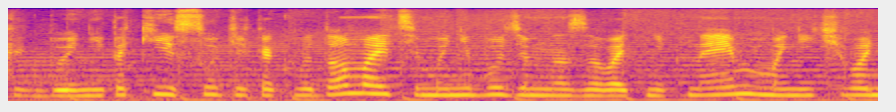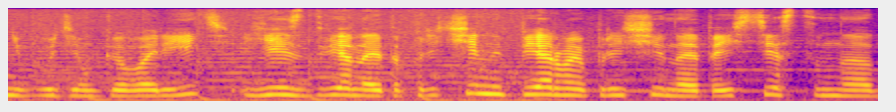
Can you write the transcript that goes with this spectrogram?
как бы не такие суки, как вы думаете, мы не будем называть никнейм, мы ничего не будем говорить. Есть две на это причины. Первая причина это, естественно,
